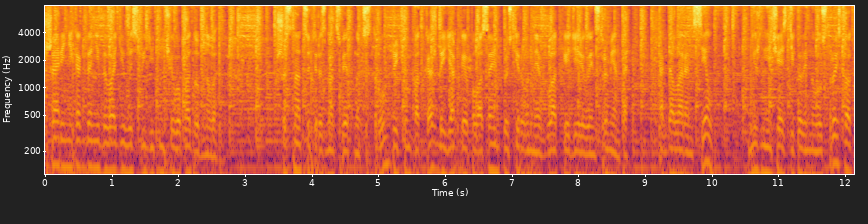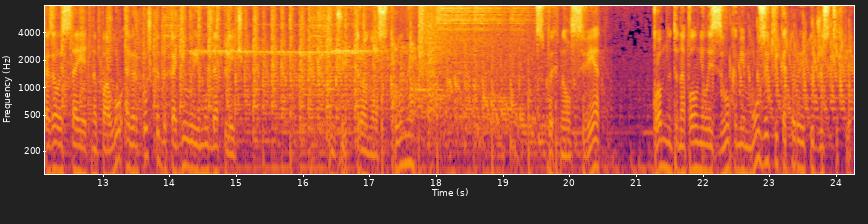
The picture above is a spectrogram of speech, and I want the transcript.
Шаре никогда не доводилось видеть ничего подобного. 16 разноцветных струн, причем под каждой яркая полоса, инкрустированная в гладкое дерево инструмента. Когда Ларен сел, Нижняя часть диковинного устройства оказалась стоять на полу, а верхушка доходила ему до плеч. Он чуть тронул струны. Вспыхнул свет. Комната наполнилась звуками музыки, которые тут же стихли.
